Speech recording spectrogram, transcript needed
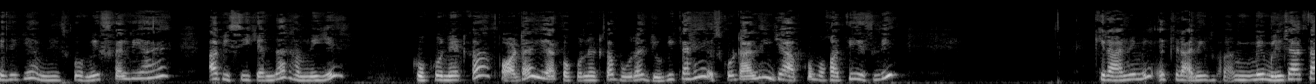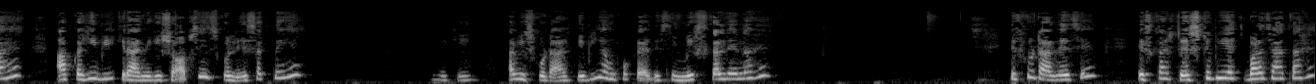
ये देखिए, हमने इसको मिक्स कर लिया है। अब इसी के अंदर हमने ये कोकोनट का पाउडर या कोकोनट का पूरा जो भी कहे, इसको डाल दें। ये आपको बहुत ही इसलिए किराने में किराने में मिल जाता है। आप कहीं भी किराने की शॉप से इसको ले सकते हैं। देखिए। अब इसको डाल के भी हमको कैदे से मिक्स कर लेना है। इसको डालने से इसका टेस्ट भी बढ़ जाता है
